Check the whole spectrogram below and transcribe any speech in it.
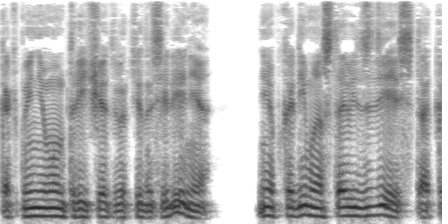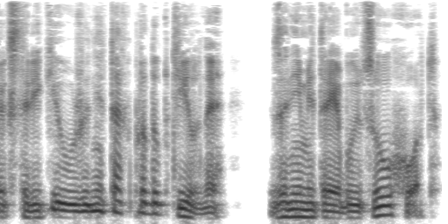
Как минимум три четверти населения необходимо оставить здесь, так как старики уже не так продуктивны, за ними требуется уход.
